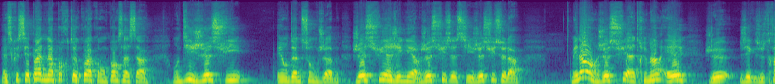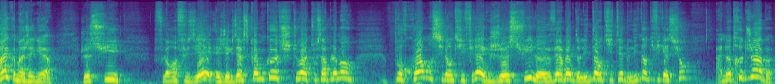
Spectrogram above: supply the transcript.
Est-ce que c'est pas n'importe quoi quand on pense à ça? On dit je suis et on donne son job. Je suis ingénieur, je suis ceci, je suis cela. Mais non, je suis un être humain et je, je travaille comme ingénieur. Je suis Florent Fusier et j'exerce comme coach, tu vois, tout simplement. Pourquoi on s'identifierait avec je suis le verbe de l'identité, de l'identification à notre job?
